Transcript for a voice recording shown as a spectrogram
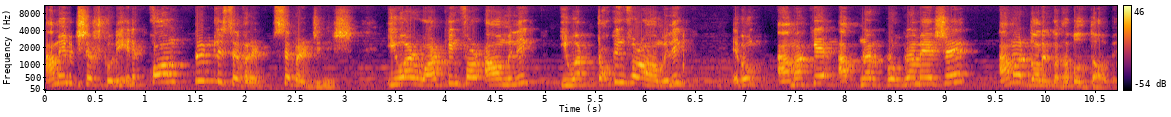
আমি বিশ্বাস করি এটা কমপ্লিটলি সেপারেট সেপারেট জিনিস। You are working for Awami League you are talking for Awami League এবং আমাকে আপনার প্রোগ্রামে এসে আমার দলের কথা বলতে হবে।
